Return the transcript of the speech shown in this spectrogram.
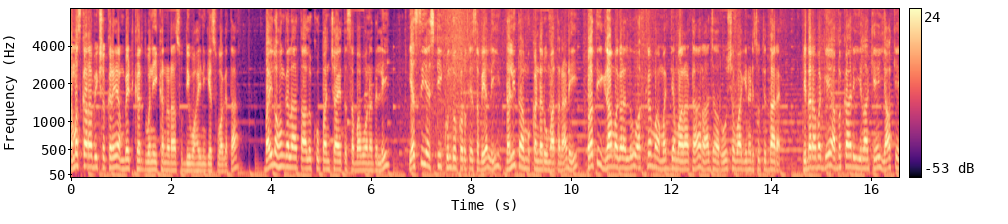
ನಮಸ್ಕಾರ ವೀಕ್ಷಕರೇ, ಅಂಬೇಡ್ಕರ್ ಧ್ವನಿ ಕನ್ನಡ ಸುದ್ದಿವಾಹಿನಿಗೆ ಸ್ವಾಗತ. ಬೈಲಹೊಂಗಲ ತಾಲೂಕು ಪಂಚಾಯತ್ ಸಭಾಭವನದಲ್ಲಿ ಎಸ್ಸಿ ಎಸ್ಟಿ ಕುಂದುಕೊರತೆ ಸಭೆಯಲ್ಲಿ ದಲಿತ ಮುಖಂಡರು ಮಾತನಾಡಿ, ಪ್ರತಿ ಗ್ರಾಮಗಳಲ್ಲೂ ಅಕ್ರಮ ಮದ್ಯ ಮಾರಾಟ ರಾಜಾರೋಷವಾಗಿ ನಡೆಸುತ್ತಿದ್ದಾರೆ. ಇದರ ಬಗ್ಗೆ ಅಬಕಾರಿ ಇಲಾಖೆ ಯಾಕೆ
